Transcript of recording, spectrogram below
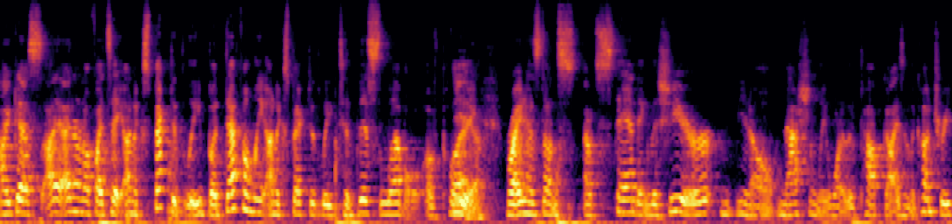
I guess I, I don't know if I'd say unexpectedly, but definitely unexpectedly to this level of play. Yeah. Right, has done outstanding this year. You know, nationally, one of the top guys in the country,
